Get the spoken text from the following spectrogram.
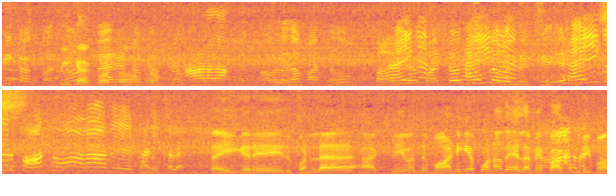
பீகாக் பார்த்தோம். என்ன பார்த்தோம். பார்த்தோம் அவ்வளோதான் அவ்வளவுதான். பார்த்தோம். பார்த்தோம். தூக்கம் tiger. வந்துச்சு டைகர் பார்த்தோம் ஆனா அது கிடைக்கல. டைகரே இது பண்ணல. ஆக்சுவலி வந்து மார்னிங்கே போனாதான் எல்லாமே பார்க்க முடியுமா?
